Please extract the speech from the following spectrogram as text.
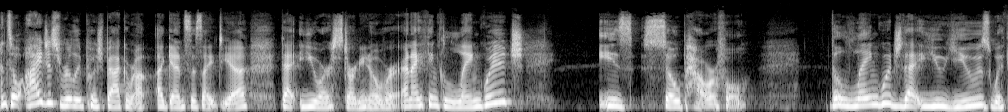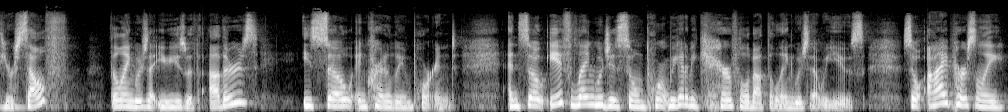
And so I just really push back against this idea that you are starting over. And I think language is so powerful. The language that you use with yourself, the language that you use with others is so incredibly important. And so if language is so important, we got to be careful about the language that we use. So I personally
